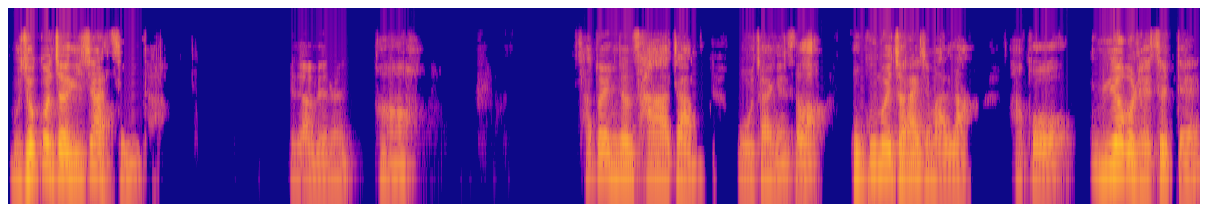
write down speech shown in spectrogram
무조건적이지 않습니다. 왜냐하면은 어, 사도행전 4장, 5장에서 복음을 전하지 말라 하고 위협을 했을 때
